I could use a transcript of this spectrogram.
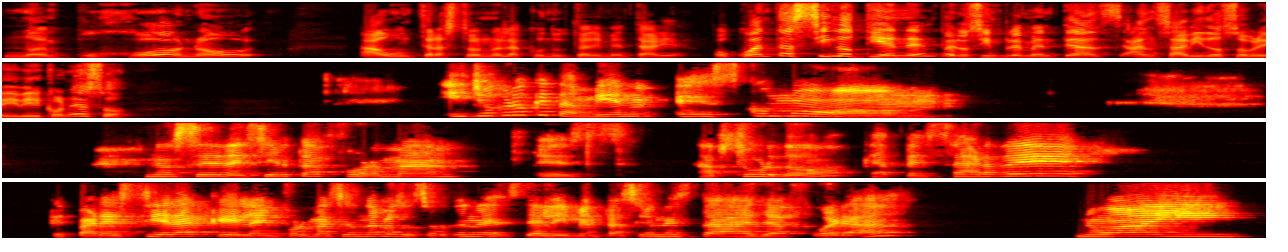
no empujó, ¿no? A un trastorno de la conducta alimentaria. ¿O cuántas sí lo tienen, pero simplemente han sabido sobrevivir con eso? Y yo creo que también es como, no sé, de cierta forma es absurdo que a pesar de que pareciera que la información de los desórdenes de alimentación está allá afuera, no hay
